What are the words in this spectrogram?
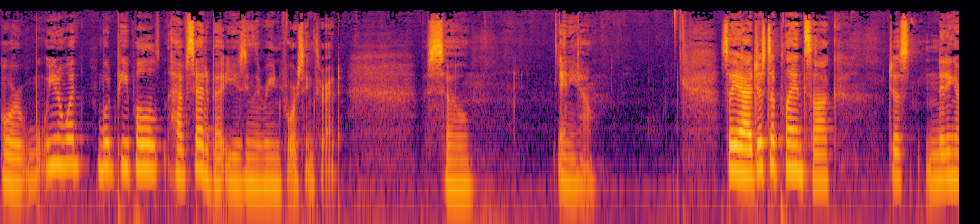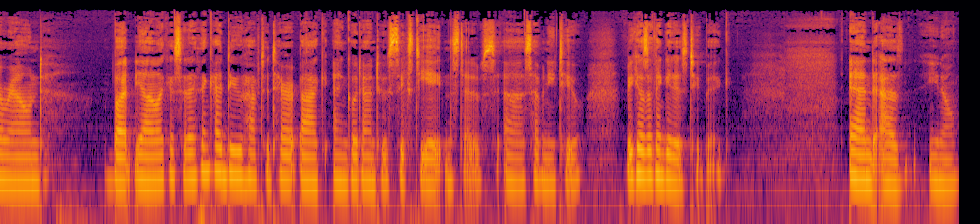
or you know what what people have said about using the reinforcing thread. So anyhow. So yeah, just a plain sock, just knitting around. But yeah, like I said, I think I do have to tear it back and go down to a 68 instead of uh, 72 because I think it is too big. And as you know,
